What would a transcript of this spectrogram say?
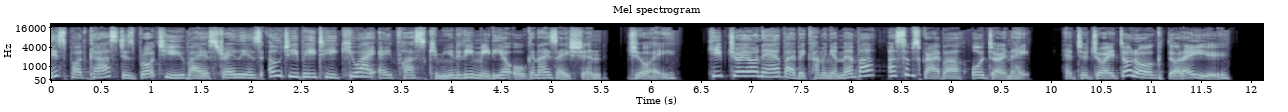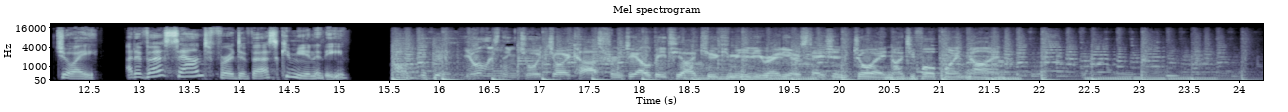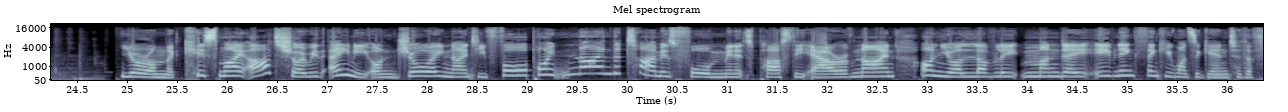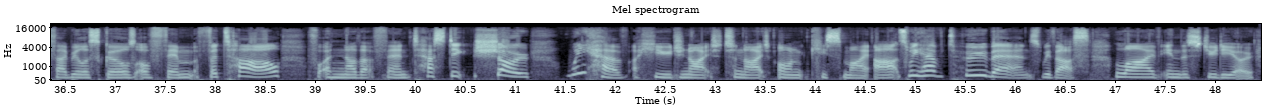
This podcast is brought to you by Australia's LGBTQIA community media organisation, Joy. Keep Joy on air by becoming a member, a subscriber, or donate. Head to joy.org.au. Joy, a diverse sound for a diverse community. You're listening to a Joycast from GLBTIQ community radio station Joy 94.9. You're on the Kiss My Arts show with Amy on Joy 94.9. The time is four minutes past the hour of nine on your lovely Monday evening. Thank you once again to the fabulous girls of Femme Fatale for another fantastic show. We have a huge night tonight on Kiss My Arts. We have two bands with us live in the studio.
